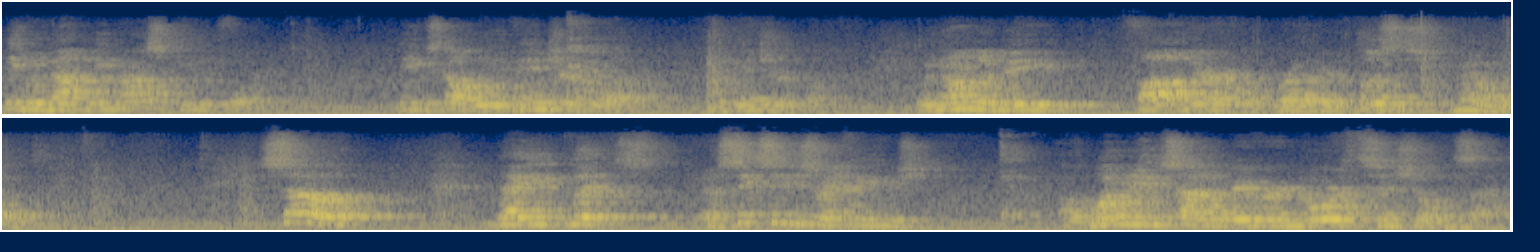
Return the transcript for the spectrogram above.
He would not be prosecuted for it. He was called the Avenger of Blood. The Avenger of Blood. It would normally be father or brother, closest male relative. So they put six cities refuge, uh, one on either side of the river, north, central, and south.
